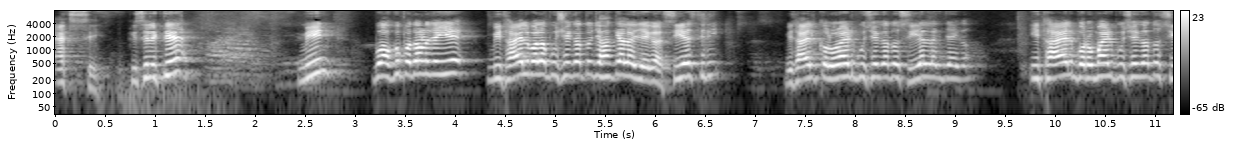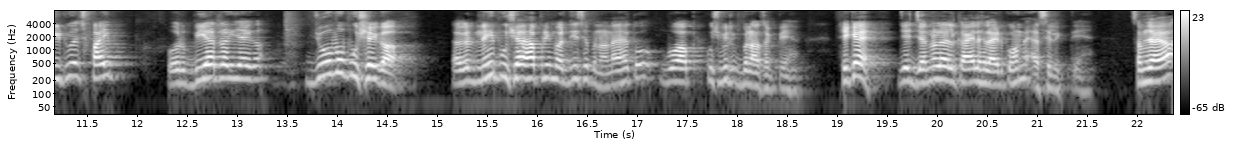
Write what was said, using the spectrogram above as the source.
एक्स से। किसे लिखते हैं? मीन वो आपको पता होना चाहिए मिथाइल वाला पूछेगा तो जहाँ क्या लग जाएगा C S three methyl chloride पूछेगा तो सी लग जाएगा। इथाइल ब्रोमाइड पूछेगा तो सी टू एच फाइव और बी आर लग जाएगा। जो वो पूछेगा, अगर नहीं पूछा है, अपनी मर्ज़ी से बनाना है तो वो आप कुछ भी बना सकते हैं। ठीक है? ये जनरल अल्काइल हेलाइड को हम ऐसे लिखते हैं। समझाया?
